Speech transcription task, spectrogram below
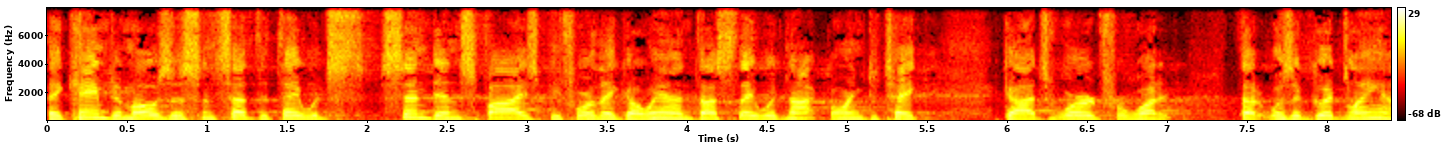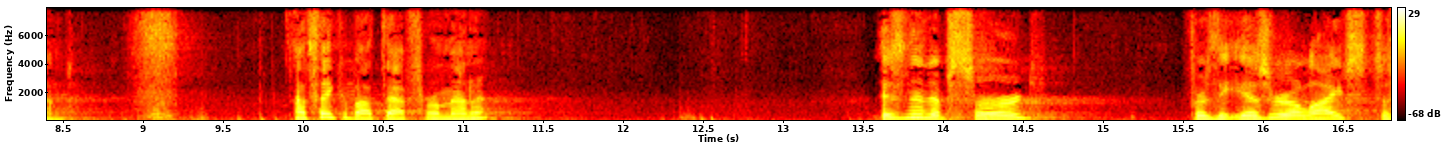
They came to Moses and said that they would send in spies before they go in. Thus, they would not going to take God's word for what that was a good land. Now, think about that for a minute. Isn't it absurd for the Israelites to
